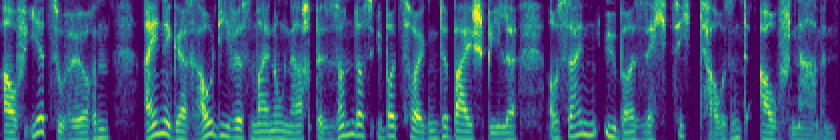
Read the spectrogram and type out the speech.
Auf ihr zu hören einige Raudives Meinung nach besonders überzeugende Beispiele aus seinen über 60.000 Aufnahmen.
